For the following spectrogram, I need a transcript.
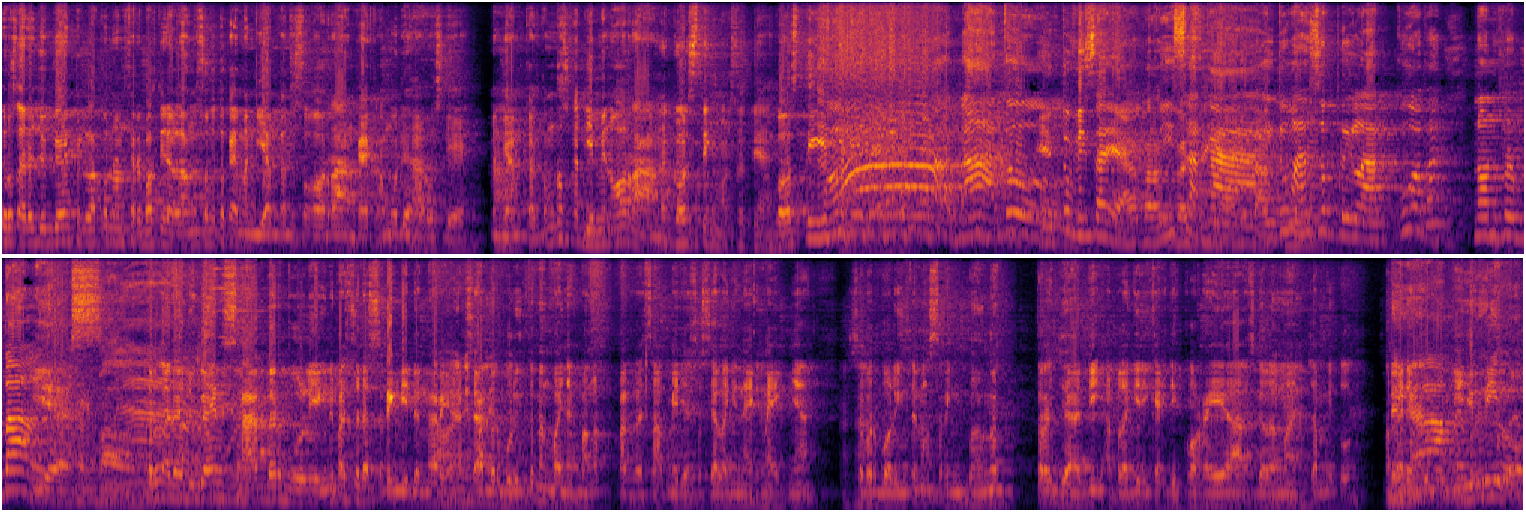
Terus ada juga yang perilaku non verbal tidak langsung itu kayak mendiamkan seseorang, kayak kamu deh harus deh mendiamkan. Kamu kan suka diamin orang. Nge-ghosting maksudnya. Ghosting. Ah, nah. Itu bisa ya kalau bisa ghosting ya, takut. Itu masuk perilaku apa non verbal. Yes. Verbal. Terus ada juga yang cyberbullying. Ini pasti sudah sering didengar Oh, ya. Cyberbullying itu memang banyak banget pada saat media sosial lagi naik-naiknya. Cyberbullying itu memang sering banget terjadi apalagi di kayak di Korea segala macam itu sampai ada yang Dengan- bunuh diri loh.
